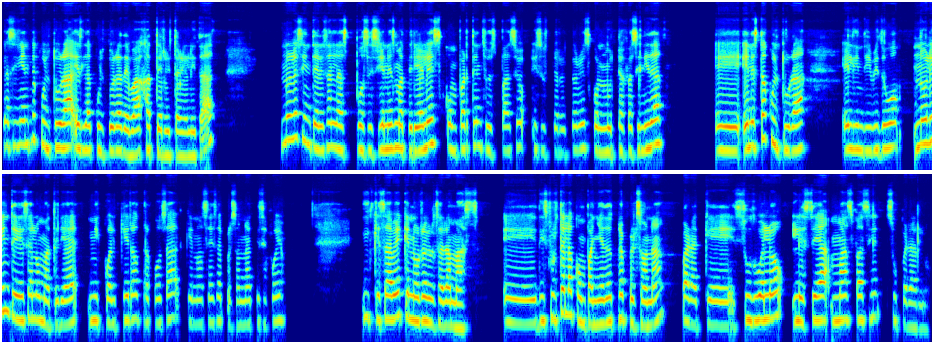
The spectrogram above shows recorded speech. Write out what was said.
La siguiente cultura es la cultura de baja territorialidad. No les interesan las posesiones materiales, comparten su espacio y sus territorios con mucha facilidad. Eh, en esta cultura, el individuo no le interesa lo material ni cualquier otra cosa que no sea esa persona que se fue y que sabe que no regresará más. Eh, disfruta la compañía de otra persona para que su duelo le sea más fácil superarlo.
